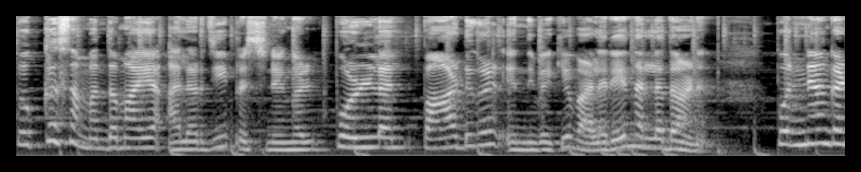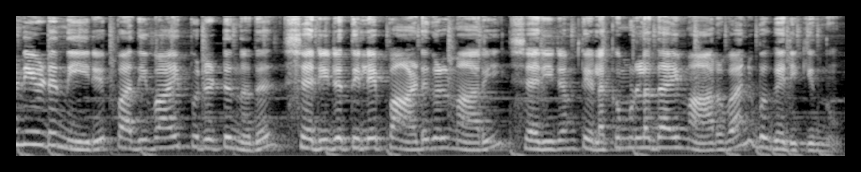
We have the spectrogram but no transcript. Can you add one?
ത്വക്ക് സംബന്ധമായ അലർജി പ്രശ്നങ്ങൾ പൊള്ളൽ പാടുകൾ എന്നിവയ്ക്ക് വളരെ നല്ലതാണ്. പൊന്നാങ്കണ്ണിയുടെ നീര് പതിവായി പുരട്ടുന്നത് ശരീരത്തിലെ പാടുകൾ മാറി ശരീരം തിളക്കമുള്ളതായി മാറുവാൻ ഉപകരിക്കുന്നു.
